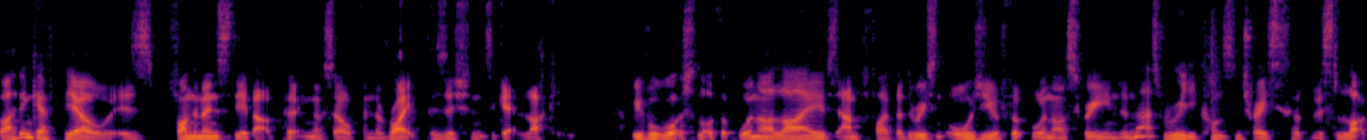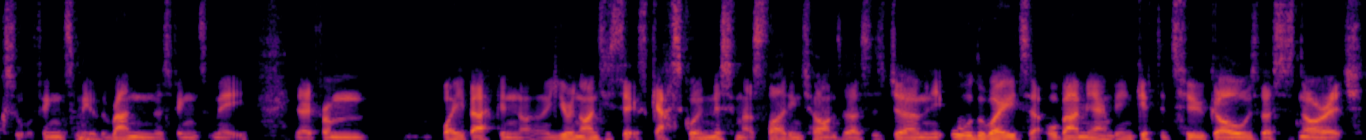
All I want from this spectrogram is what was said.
But I think FPL is fundamentally about putting yourself in the right position to get lucky. We've all watched a lot of football in our lives, amplified by the recent orgy of football on our screens, and that's really concentrated this luck sort of thing to me, the randomness thing to me. You know, from way back in Euro 96, Gascoigne missing that sliding chance versus Germany, all the way to Aubameyang being gifted two goals versus Norwich,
